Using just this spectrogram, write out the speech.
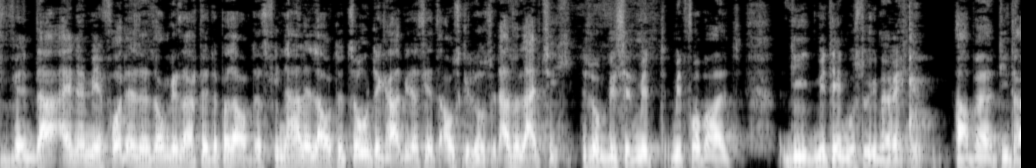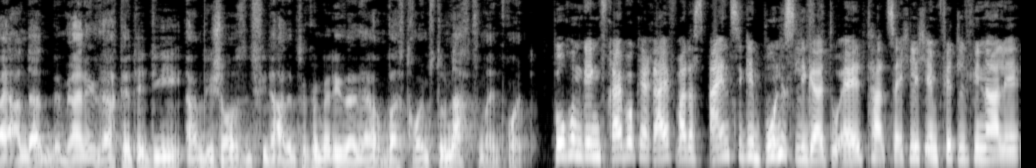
Wenn da einer mir vor der Saison gesagt hätte, pass auf, das Finale lautet so und egal wie das jetzt ausgelost wird. Also Leipzig, so ein bisschen mit, mit Vorbehalt, die, mit denen musst du immer rechnen. Aber die drei anderen, wenn mir einer gesagt hätte, die haben die Chance ins Finale zu kommen, hätte ich gesagt, ja, und was träumst du nachts, mein Freund? Bochum gegen Freiburg, Herr Reif, war das einzige Bundesliga-Duell tatsächlich im Viertelfinale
